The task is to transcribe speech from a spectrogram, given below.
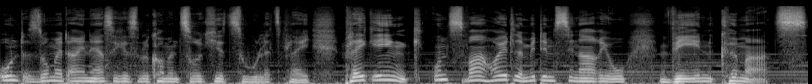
und somit ein herzliches Willkommen zurück hier zu Let's Play Plague Inc. Und zwar heute mit dem Szenario Wen kümmert's?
